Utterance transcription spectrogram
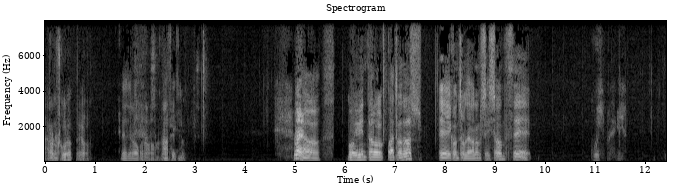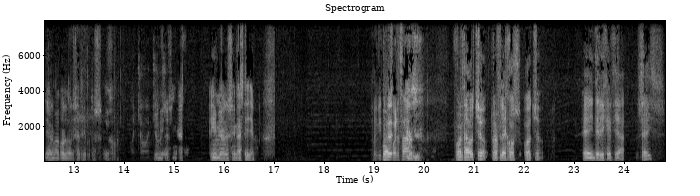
marrón oscuro, pero desde luego no, no africano. Bueno, movimiento 4-2, eh, control de balón 6-11. Uy, madre mía. Ya no me acuerdo de los atributos, hijo. Y menos en, cas- y menos en castellano. Le quito fuerza. Fuerza 8, reflejos 8, eh, inteligencia 6,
